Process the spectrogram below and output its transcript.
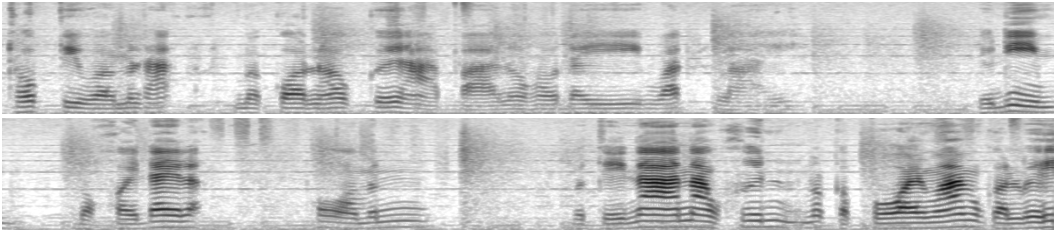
ระทบที่ว่ามันเมื่อก่อนเขาเคยหาปลาเนาะเขาได้วัดหลาย เดี๋ยวนี้บอกคอยได้ละ เพราะว่ามันบัดเจหน้าน้ำขึ้นมันก็ปล่อยมามันก็เลย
